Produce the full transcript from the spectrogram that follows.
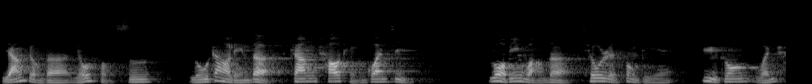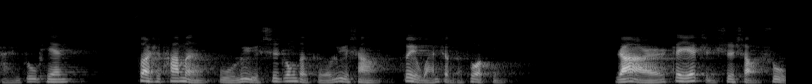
杨炯的《有所思》，卢照邻的《张超庭观记》，骆宾王的《秋日送别》，狱中文蝉诸篇。算是他们五律诗中的格律上最完整的作品。然而，这也只是少数。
